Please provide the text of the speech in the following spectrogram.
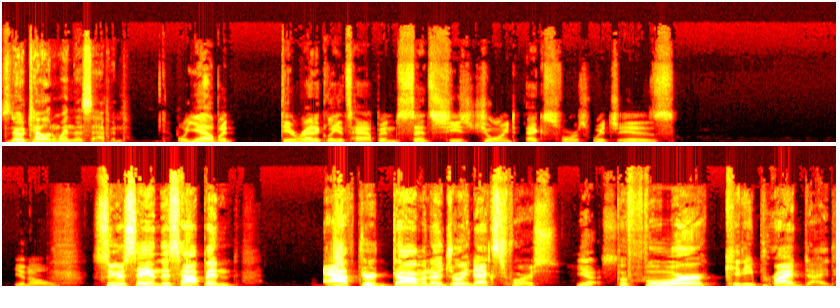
there's no telling when this happened. Well, yeah, but theoretically, it's happened since she's joined X Force, which is, you know, So you're saying this happened after Domino joined X Force, yes, before Kitty Pryde died.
